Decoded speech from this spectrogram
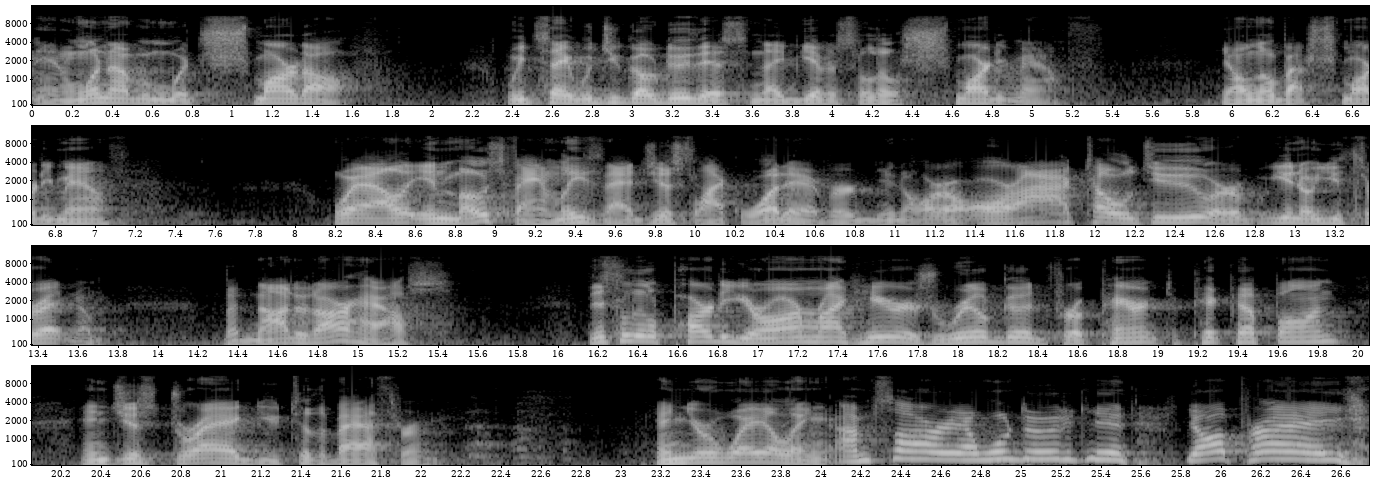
and one of them would smart off. We'd say would you go do this? And they'd give us a little smarty mouth. Y'all know about smarty mouth well, in most families, that's just like whatever, you know, or, or I told you, or, you know, you threaten them. But not at our house. This little part of your arm right here is real good for a parent to pick up on and just drag you to the bathroom. And you're wailing, I'm sorry, I won't do it again. Y'all pray.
